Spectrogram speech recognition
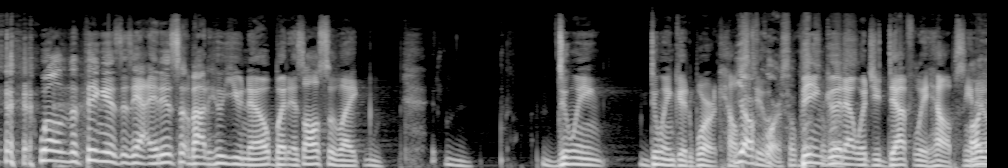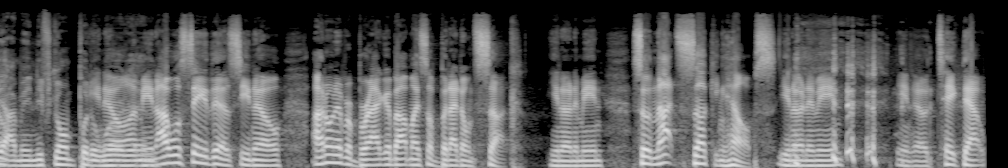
well, the thing is, is yeah, it is about who you know, but it's also like doing doing good work helps Yeah, of too. course, of course, Being of good course. at what you definitely helps. You Oh know? yeah, I mean, if you're gonna put a You know, word I in- mean, I will say this, you know, I don't ever brag about myself, but I don't suck. You know what I mean? So not sucking helps. You know what I mean? you know, take that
